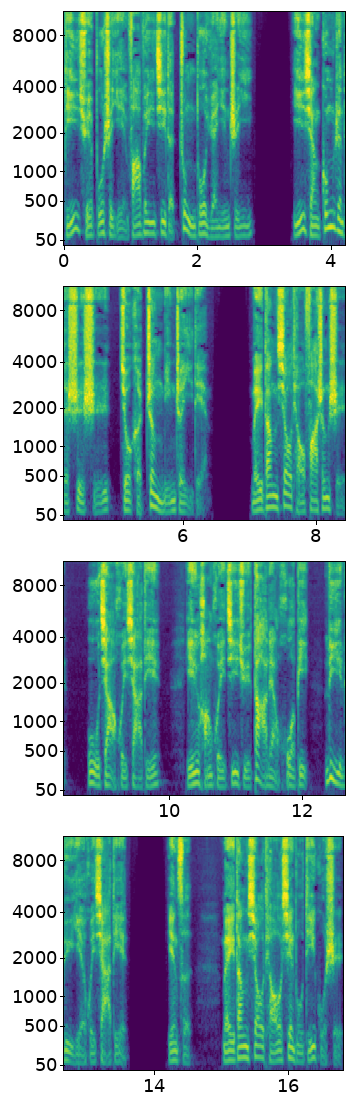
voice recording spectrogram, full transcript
的确不是引发危机的众多原因之一。一项公认的事实就可证明这一点：每当萧条发生时，物价会下跌，银行会积聚大量货币，利率也会下跌。因此，每当萧条陷入低谷时，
